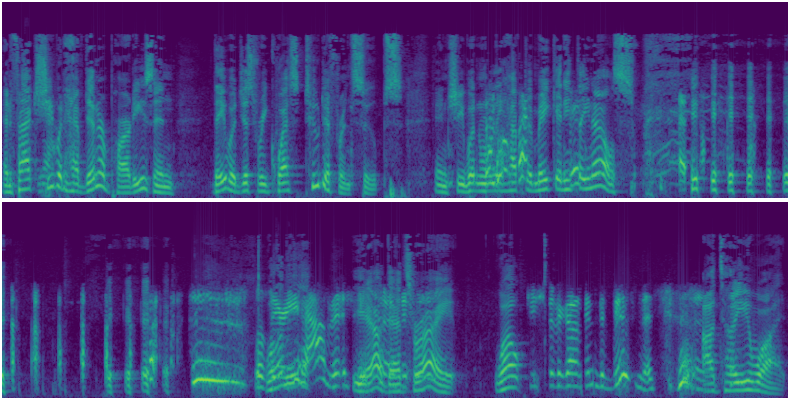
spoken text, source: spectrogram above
In fact, she would have dinner parties and they would just request two different soups, and she wouldn't really have to make anything else. well, there you have it. yeah, that's right. Well, You should have gone into business. I'll tell you what.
